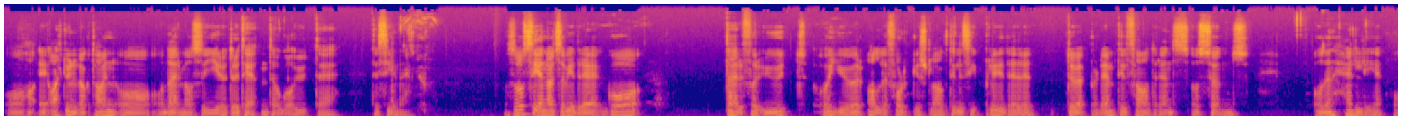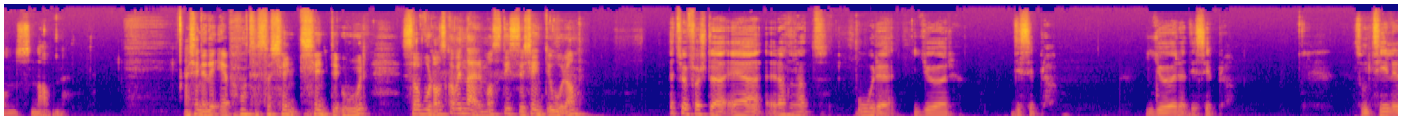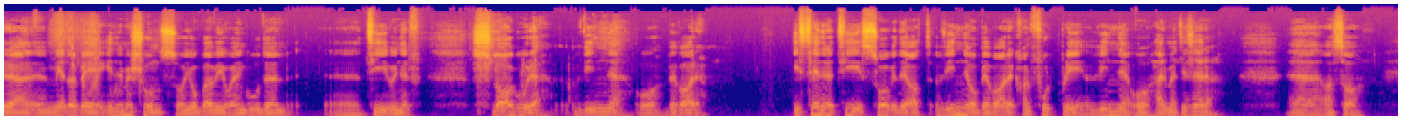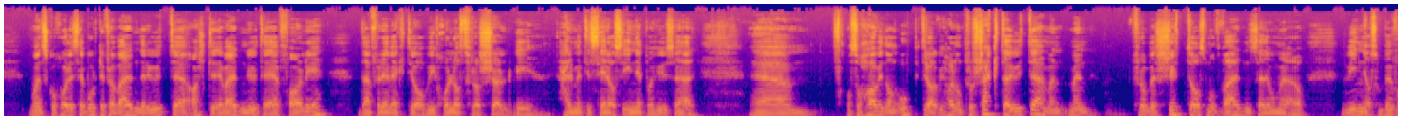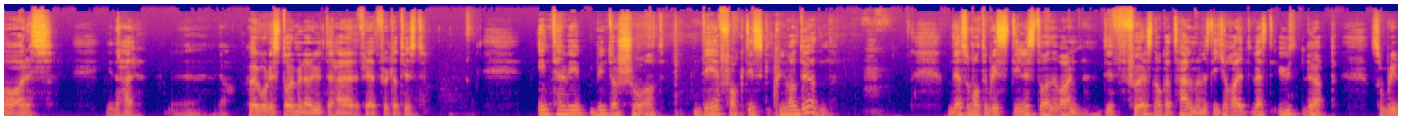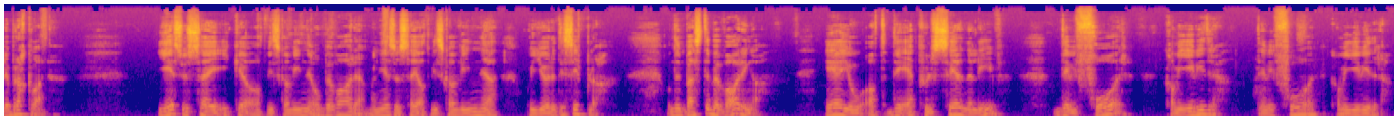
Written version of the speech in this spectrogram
Og er alt underlagt han, og, og dermed også gir autoriteten til å gå ut til, til sine. Og Så sier han altså videre Gå derfor ut og gjør alle folkeslag til disipler. Dere døper dem til Faderens og Sønnens og Den hellige ånds navn. Jeg kjenner det er på en måte så kjent, kjente ord. Så hvordan skal vi nærme oss disse kjente ordene? Jeg tror først det er rett og slett ordet gjør disipler. Gjøre disipler. Som tidligere eh, medarbeider i Indremisjonen så jobber vi jo en god del eh, tid under slagordet 'vinne og bevare'. I senere tid så vi det at vinne og bevare kan fort bli vinne og hermetisere. Eh, altså man skal holde seg borte fra verden der ute. Alt i verden ute er farlig. Derfor er det viktig å vi holder oss for oss sjøl. Vi hermetiserer oss inne på huset her. Um, og så har vi noen oppdrag, vi har noen prosjekter ute, men, men for å beskytte oss mot verden, så er det om å gjøre å vinne oss og bevares i det her. Uh, ja. Hør hvor det stormer der ute, her er det fredfullt og tyst. Inntil vi begynte å se at det faktisk kunne være døden. Det som måtte bli stillestående vann. Det føres noe til, men hvis det ikke har et visst utløp, så blir det brakkvann. Jesus sier ikke at vi skal vinne og bevare, men Jesus sier at vi skal vinne og gjøre disipler. Og den beste bevaringa er jo at det er pulserende liv. Det vi får, kan vi gi videre. Det vi får, kan vi gi videre.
